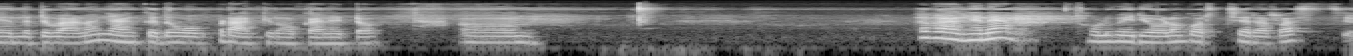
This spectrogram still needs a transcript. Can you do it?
എന്നിട്ട് വേണം ഞങ്ങൾക്കിത് ഓപ്പൺ ആക്കി നോക്കാൻ കേട്ടോ അപ്പോൾ അങ്ങനെ ഓൾ വരുവോളം കുറച്ച് നേരം റെസ്റ്റ്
